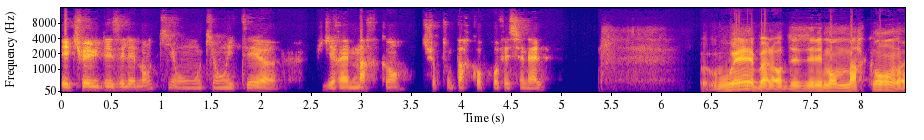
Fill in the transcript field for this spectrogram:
Et tu as eu des éléments qui ont, qui ont été, je dirais, marquants sur ton parcours professionnel? Ouais, bah alors des éléments marquants,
